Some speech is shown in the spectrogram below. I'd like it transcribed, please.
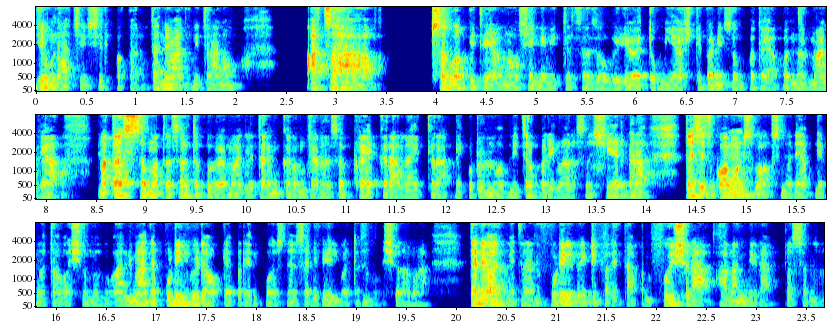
जीवनाचे शिल्पकार. धन्यवाद मित्रांनो. आजचा हा सर्व पिते अमावस्येनिमित्तचा जो व्हिडिओ आहे तो मी याच ठिकाणी संपत आहे आपण जर माझ्या मताशी सहमत असाल तर कृपया माझे धर्म चॅनल सबस्क्राईब करा लाईक करा आपले कुटुंब मित्र परिवार असं शेअर करा. तसेच कॉमेंट्स बॉक्समध्ये आपले मत अवश्य नोंदवा आणि माझ्या पुढील व्हिडिओ आपल्यापर्यंत पोहोचण्यासाठी बेल बटन अवश्य दाबा धन्यवाद मित्रांनो. पुढील भेटीपर्यंत आपण खुश राहा आनंदी राहा प्रसन्न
